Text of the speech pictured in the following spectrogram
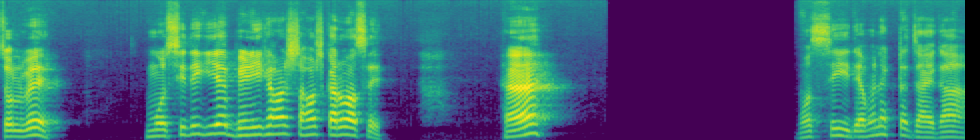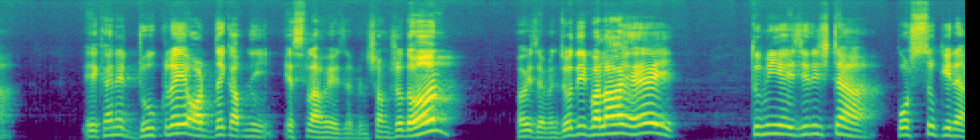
চলবে। মসজিদে গিয়ে বিড়ি খাওয়ার সাহস কারও আছে? হ্যাঁ? মসজিদ এমন একটা জায়গা এখানে ঢুকলেই অর্ধেক আপনি এসলা হয়ে যাবেন সংশোধন হয়ে যাবেন। যদি বলা হয় এই তুমি এই জিনিসটা করছ কিনা?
